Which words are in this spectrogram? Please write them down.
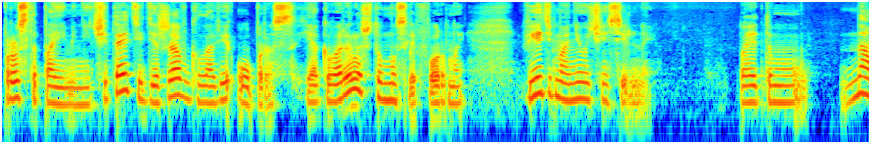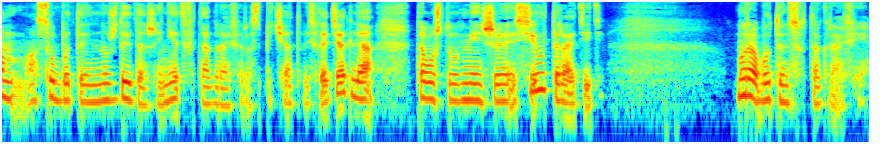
просто по имени читайте, держа в голове образ. Я говорила, что мысли формой Ведьмы, они очень сильны. Поэтому нам особо-то и нужды даже нет фотографии распечатывать. Хотя для того, чтобы меньше сил тратить, мы работаем с фотографией.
